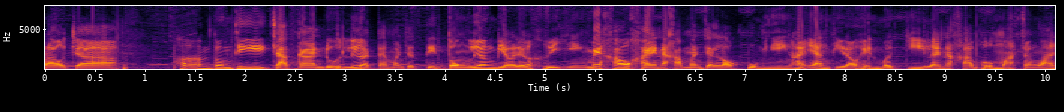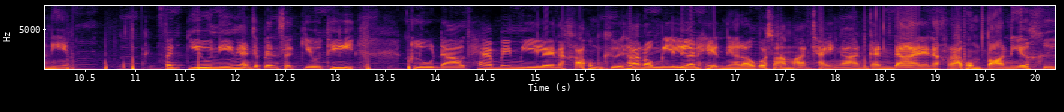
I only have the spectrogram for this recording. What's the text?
เราจะเพิ่มตรงที่จากการดูดเลือด แต่มันจะติดตรงเรื่องเดียวเลยก็คือยิงไม่เข้าใครนะครับ มันจะล็อกปุ่มยิงให้อย่างที่เราเห็นเมื่อกี้เลยนะครับผมมาจังหวะนี้สกิลนี้เนี่ยจะเป็นสกิลที่ คลูดาวแทบไม่มีเลยนะครับผมคือถ้าเรามีเลือดเห็ดเนี่ยเราก็สามารถใช้งานกันได้เลยนะครับผมตอนนี้ก็คือ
